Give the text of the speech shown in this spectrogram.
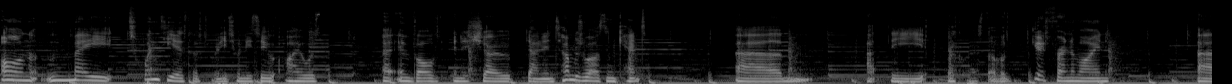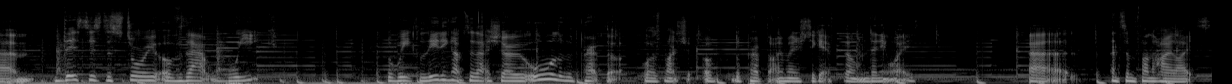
on May 20th of 2022, I was uh, involved in a show down in Tunbridge Wells in Kent um, at the request of a good friend of mine. Um, this is the story of that week, the week leading up to that show, all of the prep that was much of the prep that I managed to get filmed, anyways, uh, and some fun highlights.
